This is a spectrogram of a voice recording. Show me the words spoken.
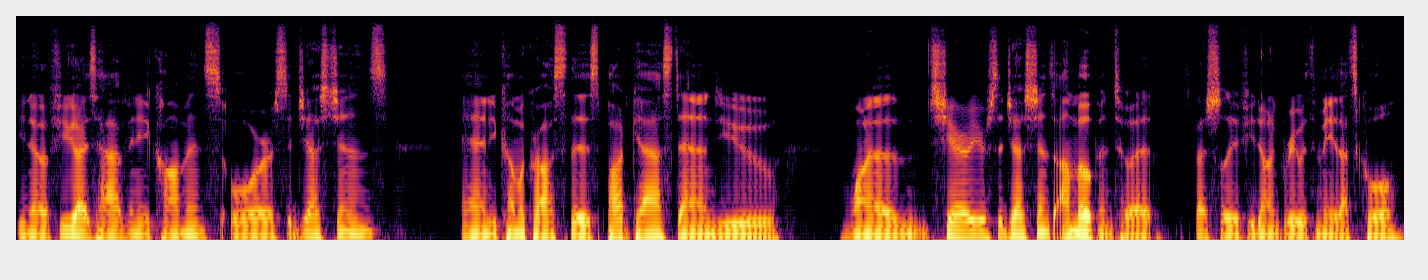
you know, if you guys have any comments or suggestions and you come across this podcast and you want to share your suggestions, I'm open to it, especially if you don't agree with me. That's cool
